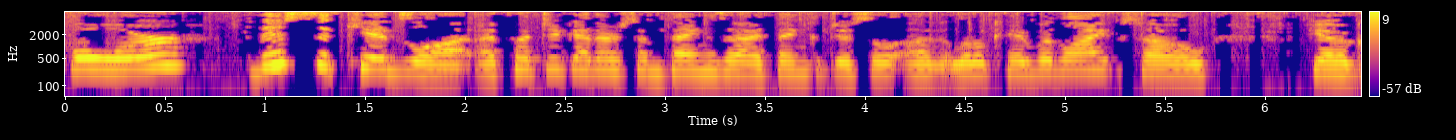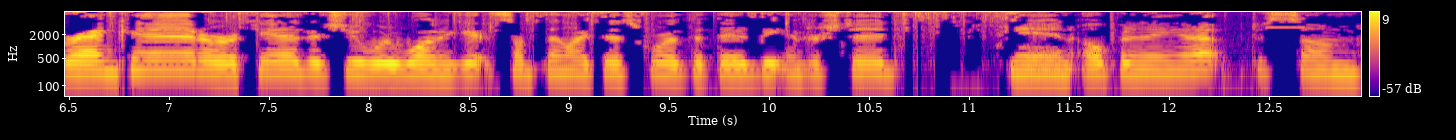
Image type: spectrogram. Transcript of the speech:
four. This is a kid's lot. I put together some things that I think just a, a little kid would like. So if you have a grandkid or a kid that you would want to get something like this for, that they'd be interested in opening it up to some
